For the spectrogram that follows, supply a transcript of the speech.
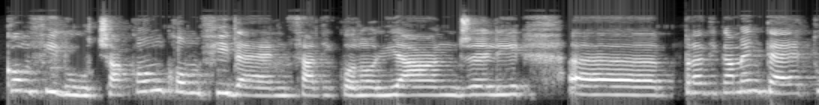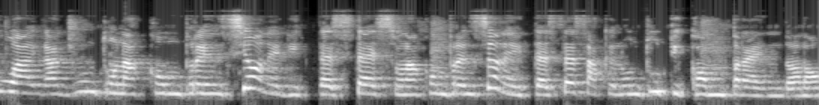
con fiducia, con confidenza, dicono gli angeli, eh, praticamente tu hai raggiunto una comprensione di te stesso, una comprensione di te stessa che non tutti comprendono comprendono.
